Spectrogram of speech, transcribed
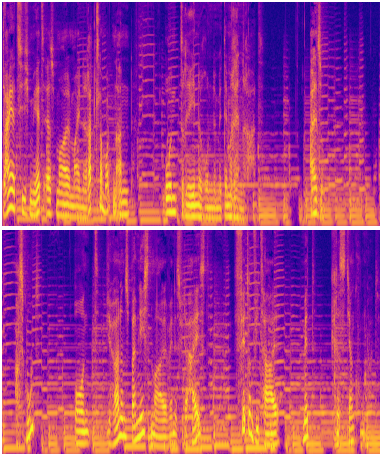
daher ziehe ich mir jetzt erstmal meine Radklamotten an und drehe eine Runde mit dem Rennrad. Also, mach's gut und wir hören uns beim nächsten Mal, wenn es wieder heißt Fit und Vital mit Christian Kunert.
